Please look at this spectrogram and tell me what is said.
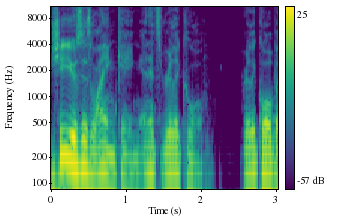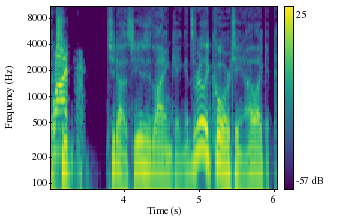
She uses Lion King, and it's really cool. Really cool. But what? she she does. She uses Lion King. It's a really cool routine. I like it.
